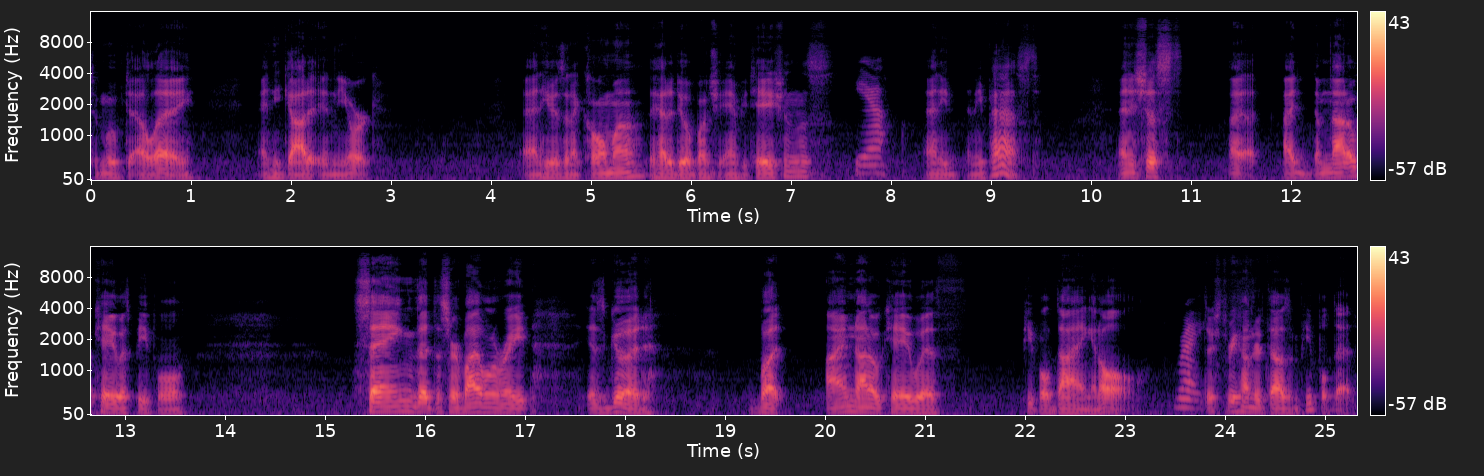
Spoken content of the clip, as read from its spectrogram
to move to L.A. and he got it in New York. And he was in a coma. They had to do a bunch of amputations, Yeah. and he and he passed. And it's just, I I I'm not okay with people saying that the survival rate is good, but I'm not okay with people dying at all. Right. There's 300,000 people dead.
